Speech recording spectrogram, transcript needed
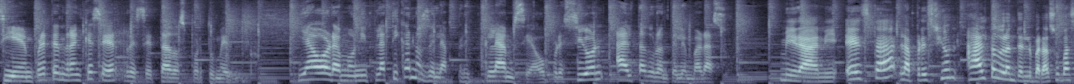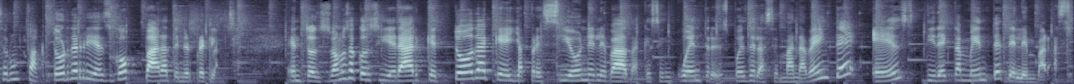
siempre tendrán que ser recetados por tu médico. Y ahora, Moni, platícanos de la preeclampsia o presión alta durante el embarazo. Mira, Ani, esta, la presión alta durante el embarazo va a ser un factor de riesgo para tener preeclampsia. Entonces vamos a considerar que toda aquella presión elevada que se encuentre después de la semana 20 es directamente del embarazo,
